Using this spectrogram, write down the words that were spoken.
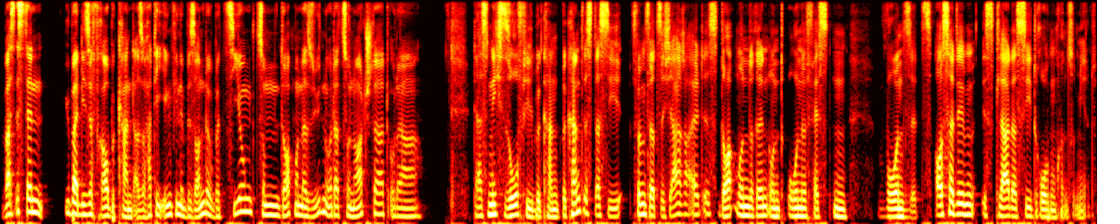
Was ist denn über diese Frau bekannt? Also hat die irgendwie eine besondere Beziehung zum Dortmunder Süden oder zur Nordstadt oder? Da ist nicht so viel bekannt. Bekannt ist, dass sie 45 Jahre alt ist, Dortmunderin und ohne festen Wohnsitz. Außerdem ist klar, dass sie Drogen konsumiert.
